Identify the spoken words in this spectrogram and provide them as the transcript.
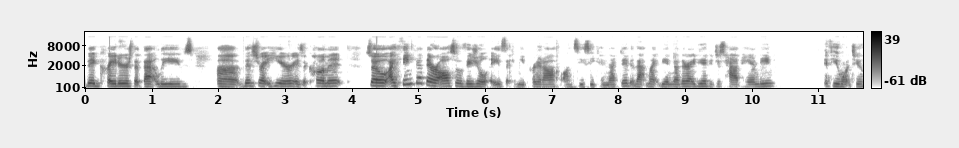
big craters that that leaves. Uh, this right here is a comet. So I think that there are also visual aids that can be printed off on CC Connected. That might be another idea to just have handy if you want to.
